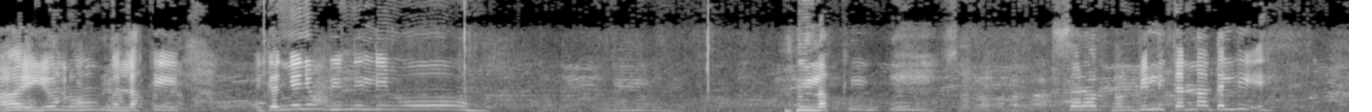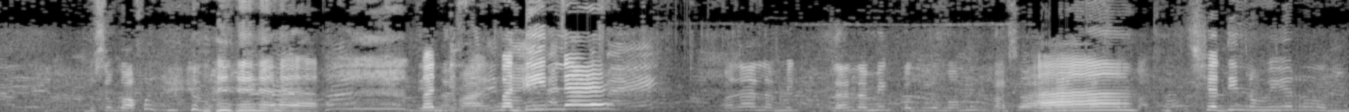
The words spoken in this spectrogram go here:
Ay, yun oh, malaki. Eh, ganyan yung binili mo. Ang laki. Sarap. Sarap. Mambili ka na, dali. Busog ako. pa, pa dinner. Malalamig. Lalamig pag lumamig. Basta Ah, siya din oh, meron.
